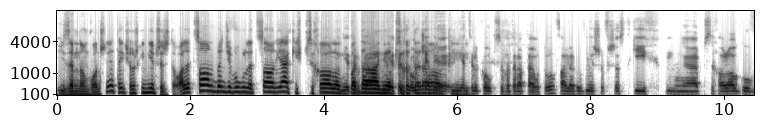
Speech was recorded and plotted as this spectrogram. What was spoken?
i ze mną włącznie tej książki nie przeczytał. Ale co on będzie w ogóle, co on, jakiś psycholog, nie badanie tylko, nie o psychoterapii. Tylko ciebie, nie tylko u psychoterapeutów, ale również u wszystkich mm, e, psychologów,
